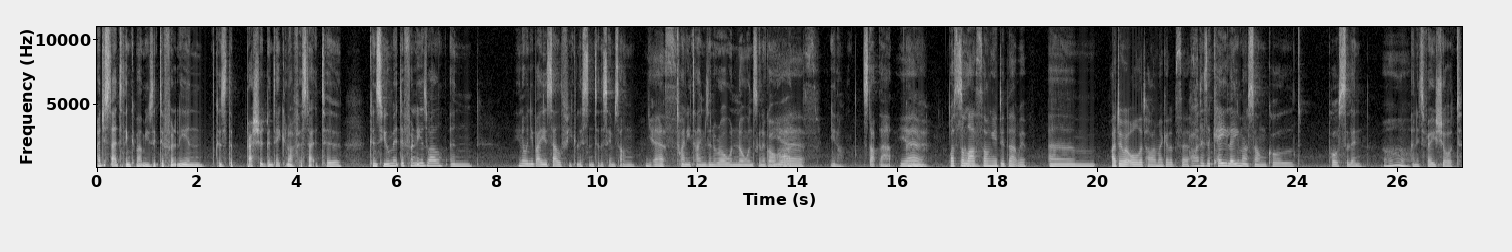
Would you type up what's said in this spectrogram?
I just started to think about music differently, and because the pressure had been taken off, I started to consume it differently as well. And you know, when you're by yourself, you can listen to the same song Yes. 20 times in a row, and no one's going to go, "Oh, yes. you know, stop that. Yeah. What's the last song you did that with? Um, I do it all the time. I get obsessed. oh, there's a Kay song called Porcelain, Oh. and it's very short.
